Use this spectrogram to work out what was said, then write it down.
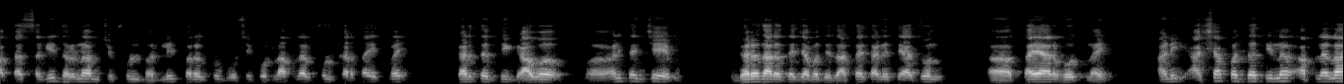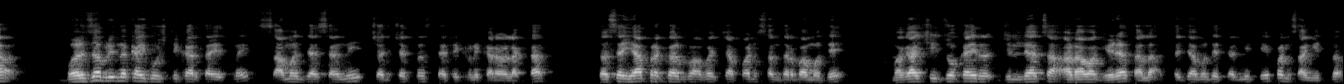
आता सगळी धरणं आमची फुल भरलीत परंतु गोसीखोरला आपल्याला फुल करता येत नाही. कारण ती गावं आणि त्यांचे घरदार त्याच्यामध्ये जात आहेत आणि ते अजून तयार होत नाही आणि अशा पद्धतीनं आपल्याला बळजबरीनं काही गोष्टी करता येत नाही सामंजस्याने चर्चेतनच त्या ठिकाणी कराव्या लागतात. तसं ह्या प्रकल्पाच्या पण संदर्भामध्ये मगाशी जो काही जिल्ह्याचा आढावा घेण्यात आला त्याच्यामध्ये त्यांनी ते पण सांगितलं.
